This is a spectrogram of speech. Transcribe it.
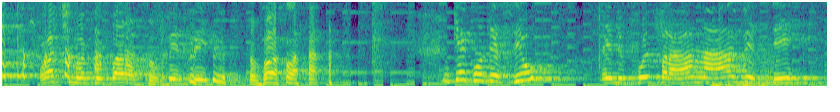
Ótima comparação, perfeita. Vamos lá. O que aconteceu? Ele foi para A na AVT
